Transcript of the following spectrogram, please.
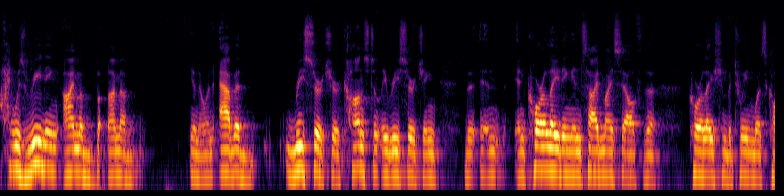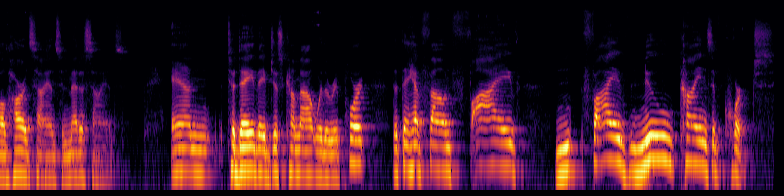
I was reading, I'm a, I'm a, you know, an avid researcher, constantly researching the, and, and correlating inside myself the correlation between what's called hard science and meta science. And today they've just come out with a report that they have found five, five new kinds of quarks.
